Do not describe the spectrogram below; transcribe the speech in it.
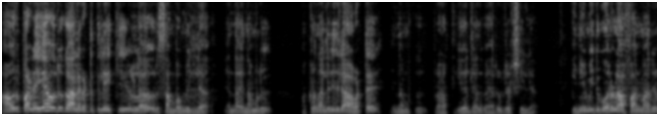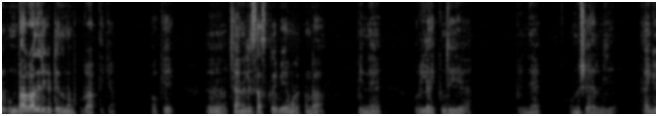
ആ ഒരു പഴയ ഒരു കാലഘട്ടത്തിലേക്ക് ഉള്ള ഒരു സംഭവം ഇല്ല. എന്തായാലും നമ്മൾ മക്കൾ നല്ല രീതിയിലാവട്ടെ എന്ന് നമുക്ക് പ്രാർത്ഥിക്കുക അല്ലാതെ വേറൊരു രക്ഷയില്ല. ഇനിയും ഇതുപോലുള്ള അഫാന്മാർ ഉണ്ടാകാതിരിക്കട്ടെ എന്ന് നമുക്ക് പ്രാർത്ഥിക്കാം. ഓക്കെ. ചാനൽ സബ്സ്ക്രൈബ് ചെയ്യാൻ മറക്കണ്ട. പിന്നെ ഒരു ലൈക്കും ചെയ്യുക. പിന്നെ ഒന്ന് ഷെയറും ചെയ്യുക. താങ്ക്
